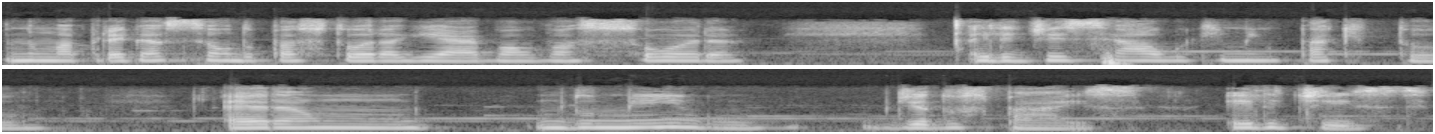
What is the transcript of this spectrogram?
numa pregação do pastor Aguiar Balvassoura, ele disse algo que me impactou. Era um, um domingo, dia dos pais. Ele disse:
